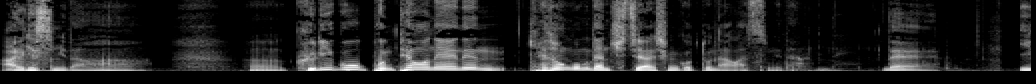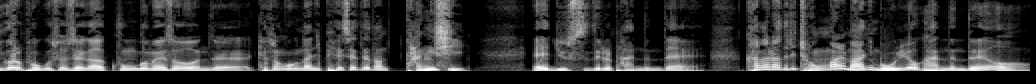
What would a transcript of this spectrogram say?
알겠습니다. 어, 그리고 본편에는 개성공단 취재하신 것도 나왔습니다. 네. 이걸 보고서 제가 궁금해서 이제 개성공단이 폐쇄되던 당시의 뉴스들을 봤는데 카메라들이 정말 많이 몰려갔는데요.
